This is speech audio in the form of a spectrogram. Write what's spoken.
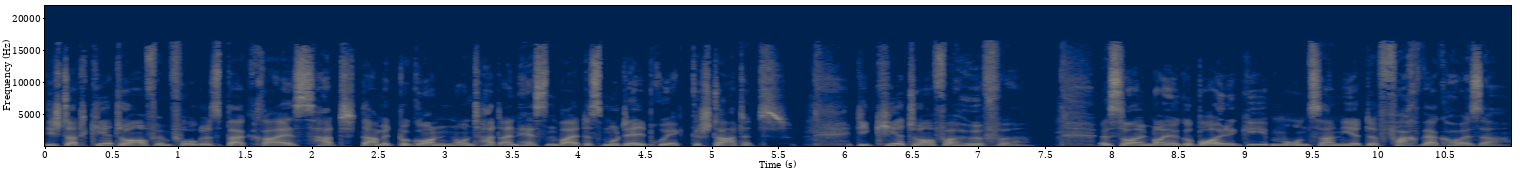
Die Stadt Kirtorf im Vogelsbergkreis hat damit begonnen und hat ein hessenweites Modellprojekt gestartet. Die Kirtorfer Höfe. Es soll neue Gebäude geben und sanierte Fachwerkhäuser.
